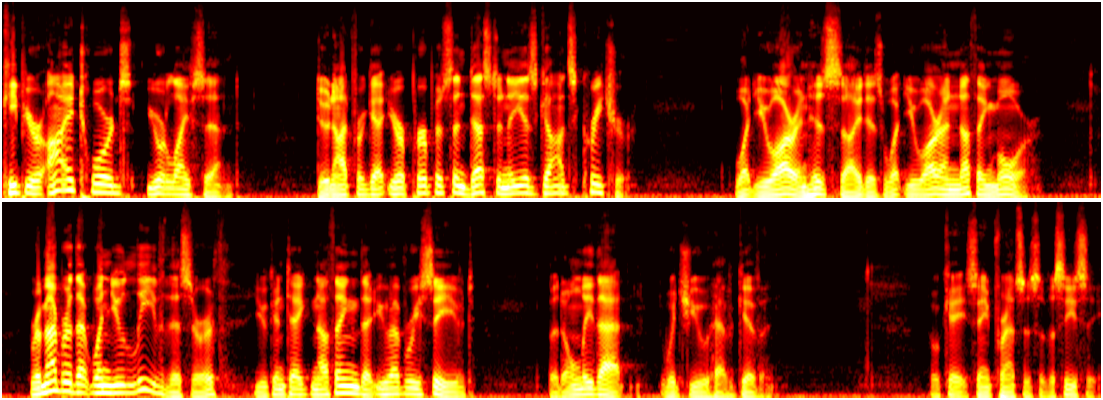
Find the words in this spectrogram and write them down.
Keep your eye towards your life's end. Do not forget your purpose and destiny as God's creature. What you are in His sight is what you are and nothing more. Remember that when you leave this earth, you can take nothing that you have received but only that which you have given. Okay, St. Francis of Assisi.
